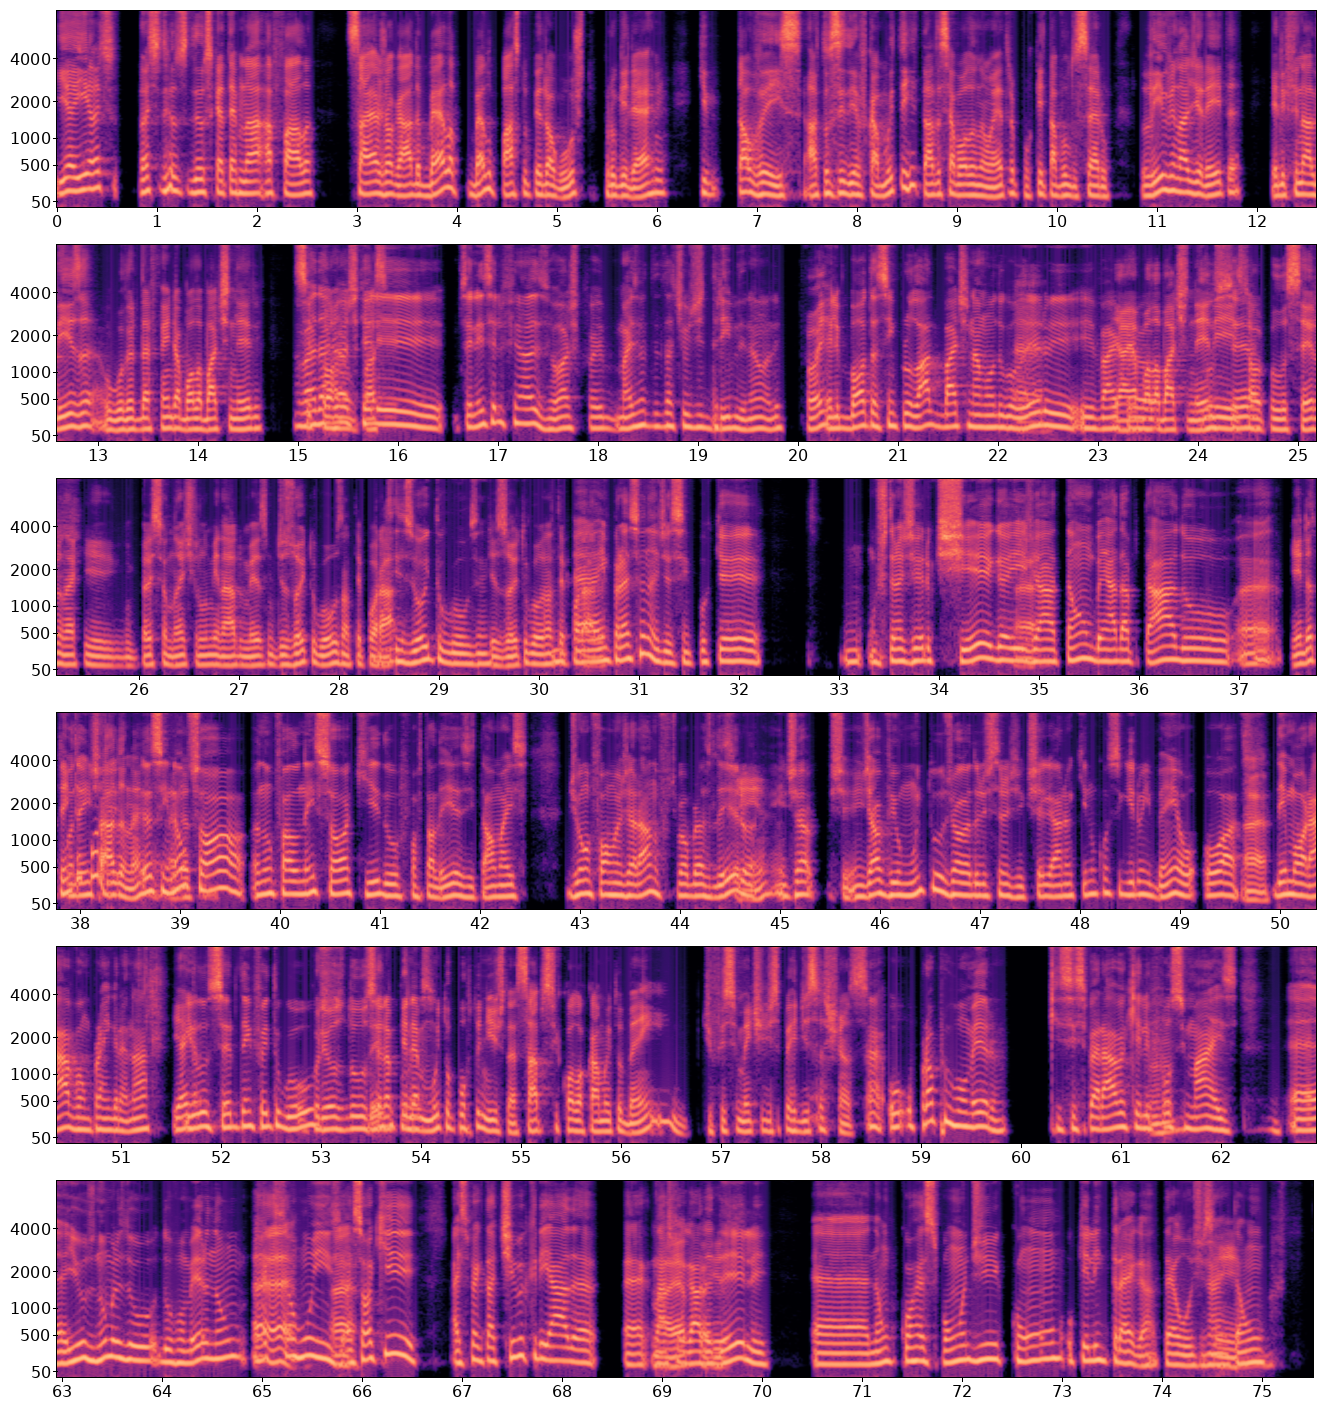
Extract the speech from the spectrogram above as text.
E aí, antes, antes de Deus, Deus quer terminar a fala, sai a jogada, bela, belo passe do Pedro Augusto pro Guilherme, que talvez a torcida ia ficar muito irritada se a bola não entra, porque estava o Lucero livre na direita, ele finaliza, o goleiro defende, a bola bate nele. Na verdade, eu acho que ele. Não sei nem se ele finalizou, acho que foi mais uma tentativa de drible, não, ali. Foi? Ele bota assim pro lado, bate na mão do goleiro e, e vai É. e aí a bola bate nele e Lucero. sobe pro Lucero, né? Que impressionante, iluminado mesmo. 18 gols na temporada. 18 gols, hein? 18 gols na temporada. É impressionante, assim, porque um, um estrangeiro que chega e É. já tão bem adaptado. é, E ainda tem quando a gente- temporada, né? Assim, não Ainda- só, eu não falo nem só aqui do Fortaleza e tal, mas de uma forma geral, no futebol brasileiro, Sim. a gente, já, a gente já viu muitos jogadores estrangeiros que chegaram aqui e não conseguiram ir bem ou, ou a- É. demoravam pra engrenar. E aí, E o Lucero tem feito gols. curioso do Lucero é porque ele é muito oportunista, né? Sabe se colocar muito bem e dificilmente desperdiça as chances. É, o, o próprio Romero, que se esperava que ele Uhum. fosse mais. é, e os números do, do Romero não é, É, que são ruins. é. É. só que a expectativa criada é, na, Na chegada época, dele é, não corresponde com o que ele entrega até hoje, né? Sim. Então,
